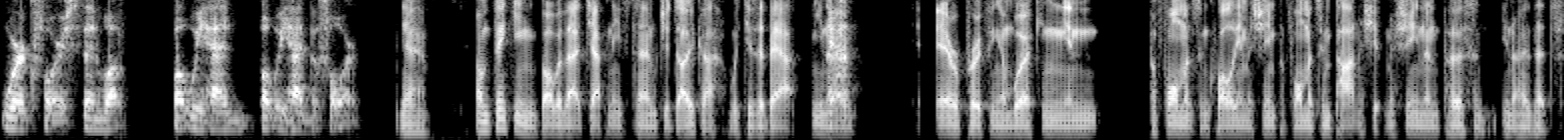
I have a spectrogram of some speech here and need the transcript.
workforce than what what we had what we had before. Yeah. I'm thinking, Bob, of that Japanese term jidoka, which is about, you know, yeah. error proofing and working in performance and quality machine performance in partnership, machine and person. You know, that's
